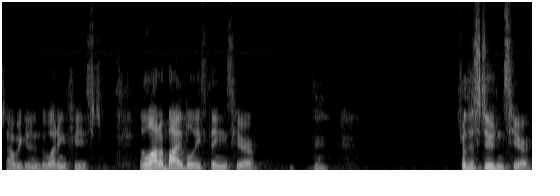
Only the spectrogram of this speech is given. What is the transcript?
That's how we get into the wedding feast. A lot of Bible things here. For the students here,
